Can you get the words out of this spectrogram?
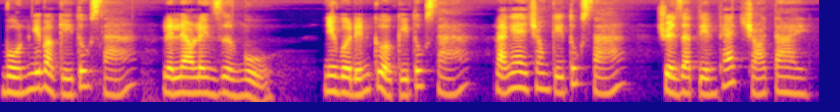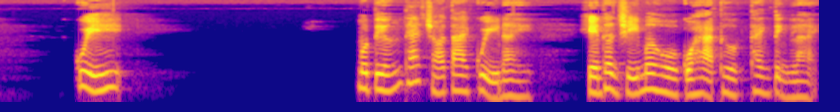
Vốn nghĩ vào ký túc xá, liền leo lên giường ngủ. Nhưng vừa đến cửa ký túc xá, lại nghe trong ký túc xá, truyền ra tiếng thét trói tai. Quỷ! Một tiếng thét trói tai quỷ này khiến thần trí mơ hồ của Hạ Thược thanh tỉnh lại.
